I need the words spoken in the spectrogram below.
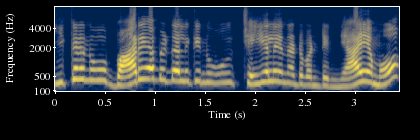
ఇక్కడ నువ్వు భార్య బిడ్డలకి నువ్వు చెయ్యలేనటువంటి న్యాయము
